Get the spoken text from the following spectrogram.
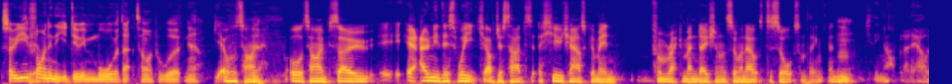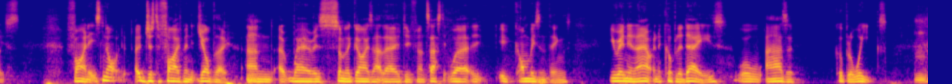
So are you finding that you're doing more of that type of work now? Yeah, all the time, Yeah. all the time. So i i only this week, I've just had a huge house come in from a recommendation on someone else to sort something, and Mm. you think, oh bloody hell, it's fine. It's not uh, just a five minute job though, and uh, whereas some of the guys out there who do fantastic work, uh, uh, combis and things, you're in and out in a couple of days. Well, ours a couple of weeks. and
